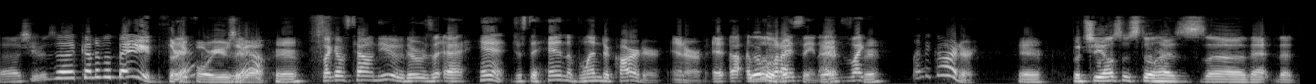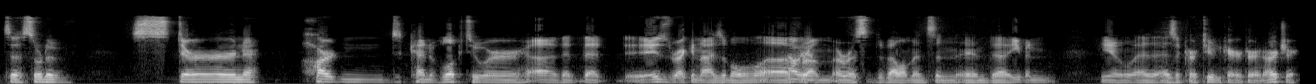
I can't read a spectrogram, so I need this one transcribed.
Uh, she was uh, kind of a babe 34 years yeah. ago. Yeah. It's like I was telling you, there was a, a hint, just a hint of Lynda Carter in her. It, uh, little what I bit, seen, yeah, I was like, yeah. Lynda Carter. Yeah, but she also still has uh, that that uh, sort of stern, hardened kind of look to her uh, that that is recognizable uh, Oh, yeah. from Arrested Developments and and uh, even you know as, as a cartoon character in Archer.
